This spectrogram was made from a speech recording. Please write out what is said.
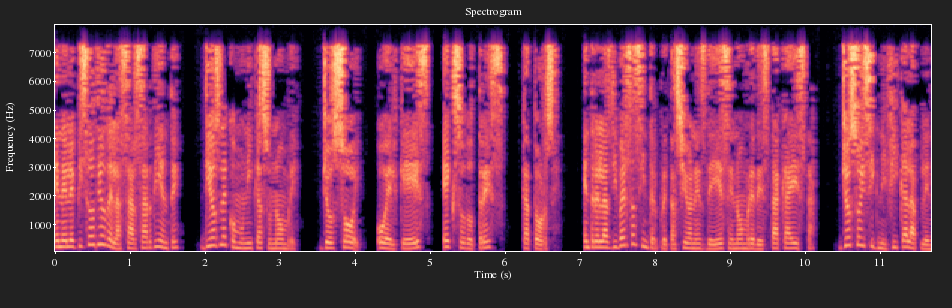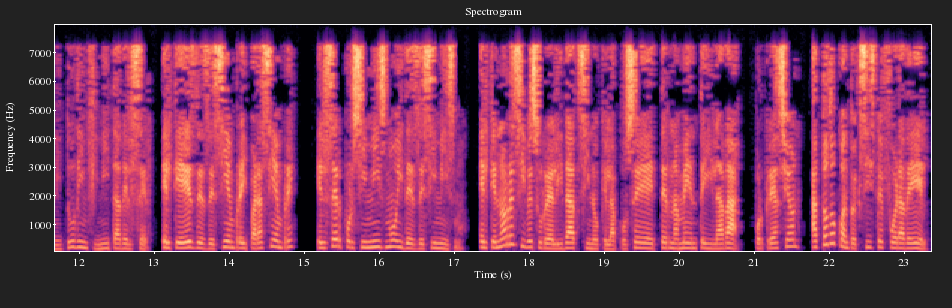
En el episodio de la zarza ardiente, Dios le comunica su nombre, yo soy, o el que es, Éxodo 3, 14. Entre las diversas interpretaciones de ese nombre destaca esta, yo soy significa la plenitud infinita del ser, el que es desde siempre y para siempre, el ser por sí mismo y desde sí mismo, el que no recibe su realidad sino que la posee eternamente y la da, por creación, a todo cuanto existe fuera de él,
